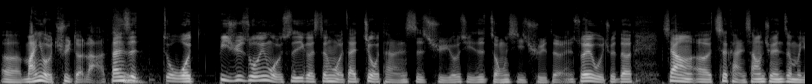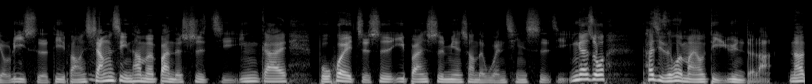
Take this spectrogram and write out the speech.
呃，蛮有趣的啦，但是就我必须说，因为我是一个生活在旧台南市区，尤其是中西区的人，所以我觉得像呃赤坎商圈这么有历史的地方，相信他们办的市集应该不会只是一般市面上的文青市集，应该说它其实会蛮有底蕴的啦。那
